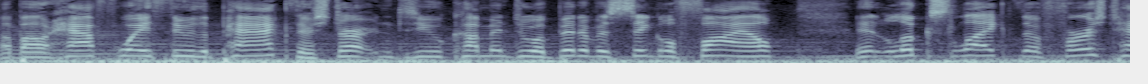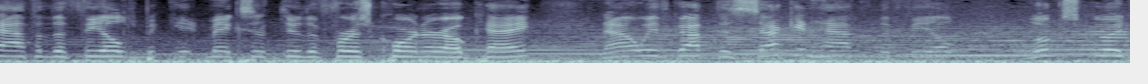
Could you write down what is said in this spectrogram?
about halfway through the pack. They're starting to come into a bit of a single file. It looks like the first half of the field makes it through the first corner okay. Now we've got the second half of the field. Looks good,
